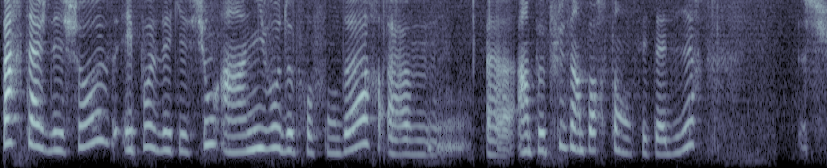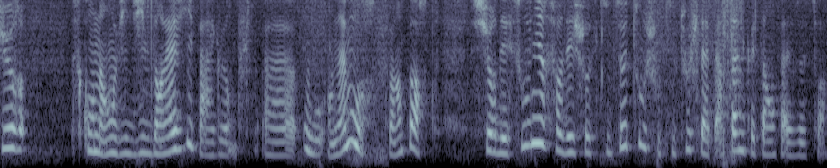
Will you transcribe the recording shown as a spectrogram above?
partage des choses et pose des questions à un niveau de profondeur euh, euh, un peu plus important, c'est-à-dire sur ce qu'on a envie de vivre dans la vie, par exemple, euh, ou en amour, peu importe sur des souvenirs, sur des choses qui te touchent ou qui touchent la personne que tu as en face de toi.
